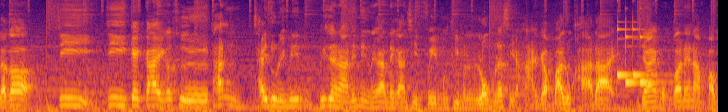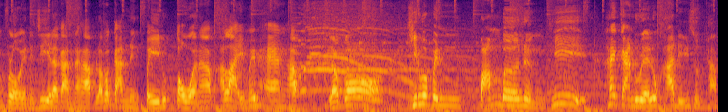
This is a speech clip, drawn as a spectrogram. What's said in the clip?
แล้วก็จี้จี้ใกล้ ๆ ก็คือท่านใช้ดุลพินิจพิจารณานิดนึงในการในการฉีดฟินบางทีมันล้มและเสียหายกับบ้านลูกค้าได้ ยังไงผมก็แนะนำปั๊มโฟล์เอเนจีแล้วกันนะครับรับประกัน 1 ปีทุกตัวนะครับอะไหล่ไม่แพงครับ แล้วก็คิดว่าเป็นปั๊มเบอร์หนึ่งที่ให้การดูแลลูกค้าดีที่สุดครับ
